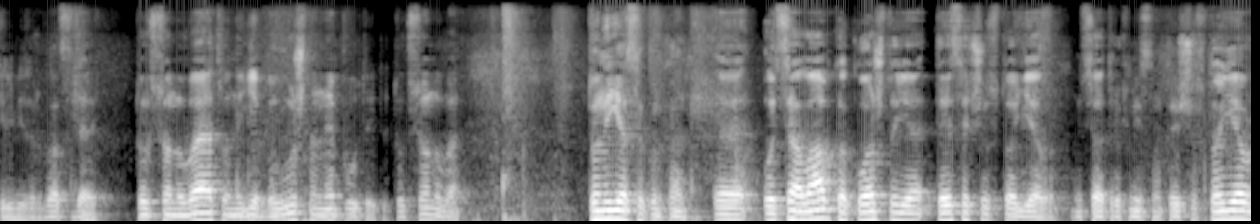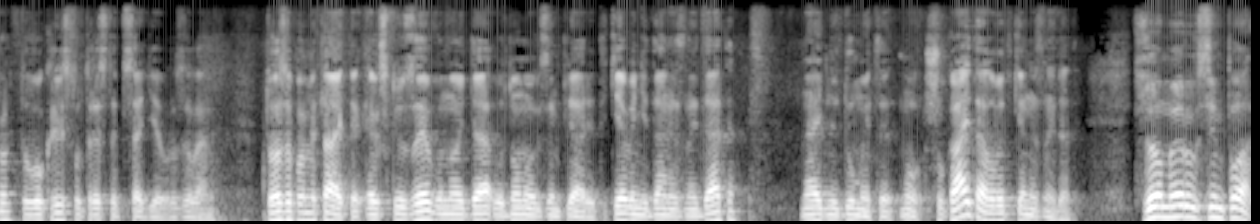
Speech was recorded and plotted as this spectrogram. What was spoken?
телевізор 29. То все нове, то не є беушне, не путайте. То все нове. То не є секонд-хенд. Е, оця лавка коштує 1100 євро. Оця трьохмісна 1100 євро, того крісло 350 євро зелене. То запам'ятайте, ексклюзив, воно йде в одному екземплярі. Таке ви ніде не знайдете. Навіть не думайте, ну, шукайте, але ви таке не знайдете. Все, миру всім па.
